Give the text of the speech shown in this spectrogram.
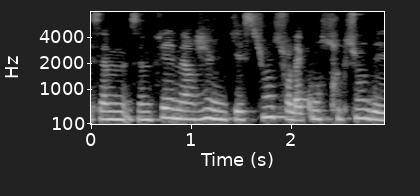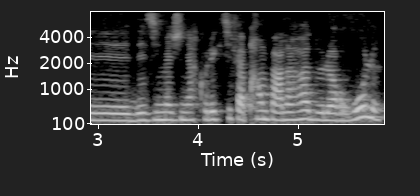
ça, me, fait émerger une question sur la construction des, imaginaires collectifs. Après, on parlera de leur rôle.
